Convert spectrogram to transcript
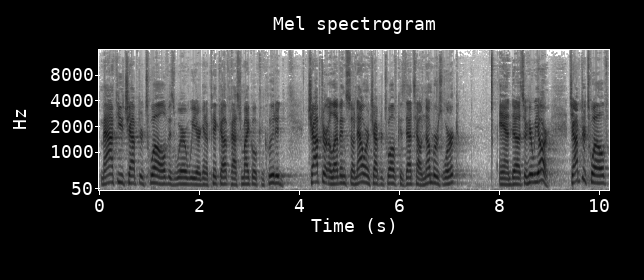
Matthew chapter 12 is where we are going to pick up. Pastor Michael concluded chapter 11. So now we're in chapter 12 because that's how numbers work. And uh, so here we are. Chapter 12.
